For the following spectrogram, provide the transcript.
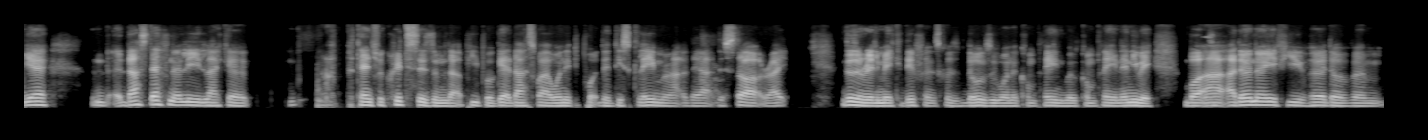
Yeah, that's definitely like a potential criticism that people get. That's why I wanted to put the disclaimer out there at the start, right? It doesn't really make a difference because those who want to complain will complain anyway. But I, I, don't know if you've heard of, um,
